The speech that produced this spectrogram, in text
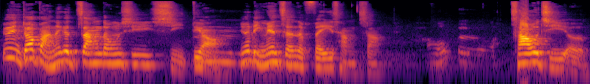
因为你都要把那个脏东西洗掉，嗯因为里面真的非常脏。好恶哦、超级恶。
